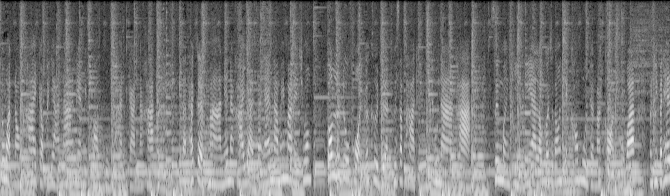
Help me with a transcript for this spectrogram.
จังหวัดหนองคายกับพญานาคเนี่ยมีความผูกพันกันนะคะ แต่ถ้าเกิดมาเนี่ยนะคะ อยากจะแนะนำให้มาในช่วงต้นฤดูฝนก็คือเดือนพฤษภาถึงมิถุนาค่ะ ซึ่งบางทีเนี่ยเราก็จะต้องเช็คข้อมูลกันมาก่อน เพราะว่าบางทีประเทศ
